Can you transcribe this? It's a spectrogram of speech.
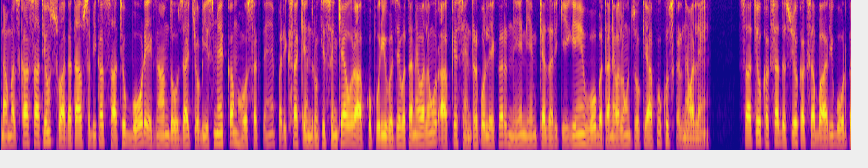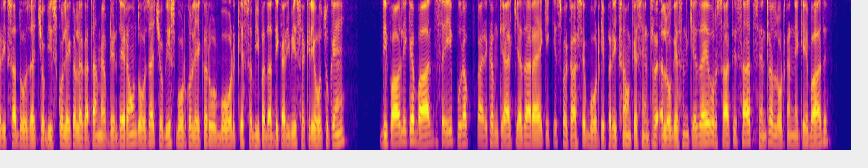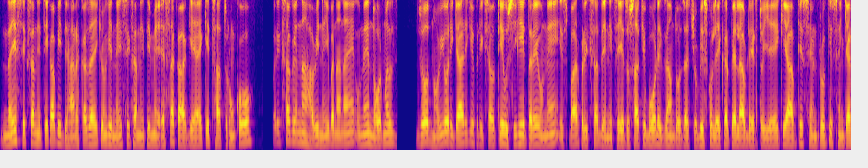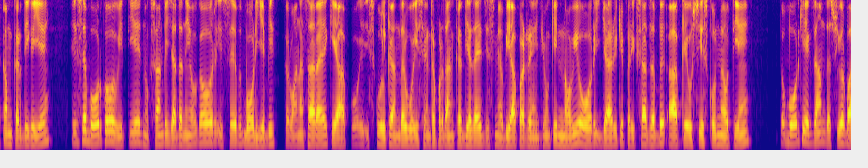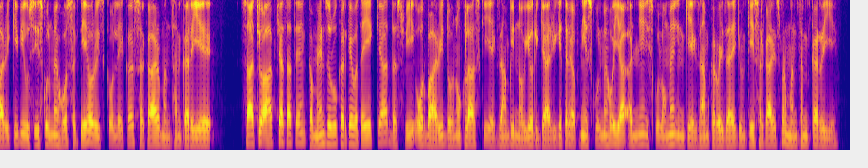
नमस्कार साथियों, स्वागत है आप सभी का। साथियों, बोर्ड एग्ज़ाम 2024 में कम हो सकते हैं परीक्षा केंद्रों की संख्या और आपको पूरी वजह बताने वाला हूँ और आपके सेंटर को लेकर नए नियम क्या जारी किए गए हैं वो बताने वाला हूँ जो कि आपको खुश करने वाले हैं। साथियों, कक्षा दसवीं और कक्षा बारहवीं बोर्ड परीक्षा 2024 को लेकर लगातार मैं अपडेट दे रहा हूँ। दो हज़ार चौबीस बोर्ड को लेकर और बोर्ड के सभी पदाधिकारी भी सक्रिय हो चुके हैं। दीपावली के बाद से ही पूरा कार्यक्रम तैयार किया जा रहा है कि किस प्रकार से बोर्ड की परीक्षाओं के सेंटर एलोगेशन किया जाए और साथ ही साथ सेंटर लोड करने के बाद नई शिक्षा नीति का भी ध्यान रखा जाए क्योंकि नई शिक्षा नीति में ऐसा कहा गया है कि छात्रों को परीक्षा को इतना हावी नहीं बनाना है, उन्हें नॉर्मल जो नौवीं और ग्यारहवीं की परीक्षा होती है, उसी की तरह उन्हें इस बार परीक्षा देनी चाहिए। तो साथ ही बोर्ड एग्ज़ाम 2024 को लेकर पहला अपडेट तो ये है कि आपके सेंटरों की संख्या कम कर दी गई है। इससे बोर्ड को वित्तीय नुकसान भी ज़्यादा नहीं होगा और इससे बोर्ड ये भी करवाना चाह रहा है कि आपको स्कूल के अंदर वही सेंटर प्रदान कर दिया जाए, जिसमें अभी आप पढ़ रहे हैं। क्योंकि नौवीं और ग्यारहवीं की परीक्षा जब आपके उसी स्कूल में होती हैं तो बोर्ड की एग्ज़ाम दसवीं और बारहवीं की भी उसी स्कूल में हो सकती है और इसको लेकर सरकार मंथन कर रही है। साथियों, आप क्या चाहते हैं? कमेंट ज़रूर करके बताइए, क्या दसवीं और बारहवीं दोनों क्लास की एग्ज़ाम भी नौवीं और ग्यारहवीं की तरह अपनी स्कूल में हो या अन्य स्कूलों में इनकी एग्ज़ाम करवाई जाए, क्योंकि सरकार इस पर मंथन कर रही है?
